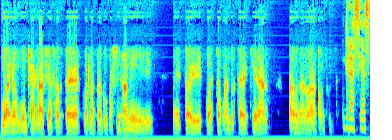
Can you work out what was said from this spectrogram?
Bueno, muchas gracias a ustedes por la preocupación y estoy dispuesto cuando ustedes quieran para una nueva consulta. Gracias.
